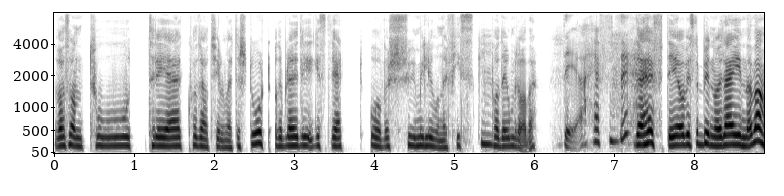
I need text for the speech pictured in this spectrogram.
Det var sånn to-tre kvadratkilometer stort, og det ble registrert over sju millioner fisk Mm. på det området. Det er heftig. Det er heftig, og hvis du begynner å regne, da,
